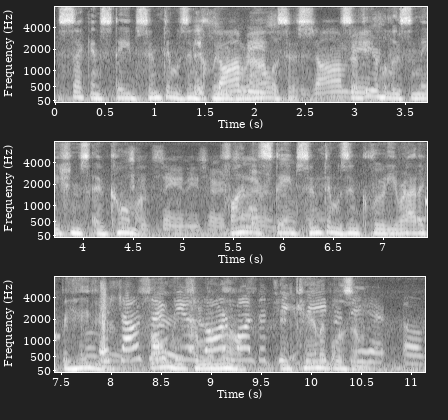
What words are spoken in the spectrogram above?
Broadcast. Second stage symptoms include zombies. paralysis, Zombies. severe hallucinations, and coma. get Sandy's hair Final stage out. symptoms include erratic behavior, It sounds like from the mouth, the and cannibalism. um.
